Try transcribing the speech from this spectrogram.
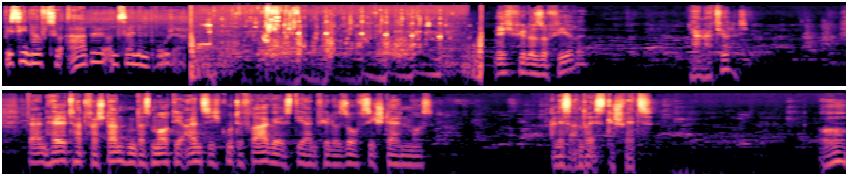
Bis hinauf zu Abel und seinem Bruder. Ich philosophiere? Ja, natürlich. Dein Held hat verstanden, dass Mord die einzig gute Frage ist, die ein Philosoph sich stellen muss. Alles andere ist Geschwätz. Oh,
